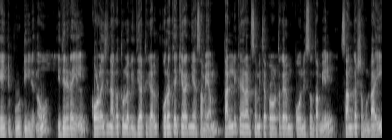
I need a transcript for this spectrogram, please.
ഗേറ്റ് പൂട്ടിയിരുന്നു. ഇതിനിടയിൽ കോളേജിനകത്തുള്ള വിദ്യാർത്ഥികൾ പുറത്തേക്കിറങ്ങിയ സമയം തള്ളിക്കയറാൻ ശ്രമിച്ച പ്രവർത്തകരും പോലീസും തമ്മിൽ സംഘർഷമുണ്ടായി.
